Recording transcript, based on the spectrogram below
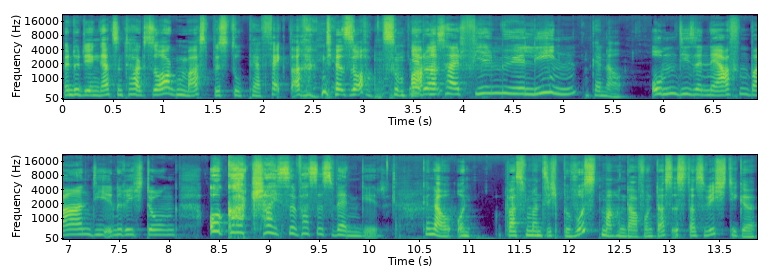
wenn du dir den ganzen Tag Sorgen machst, bist du perfekt darin, dir Sorgen zu machen. Ja, du hast halt viel Myelin. Genau. Um diese Nervenbahn, die in Richtung, oh Gott, scheiße, was ist wenn geht. Genau. Und was man sich bewusst machen darf, und das ist das Wichtige.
